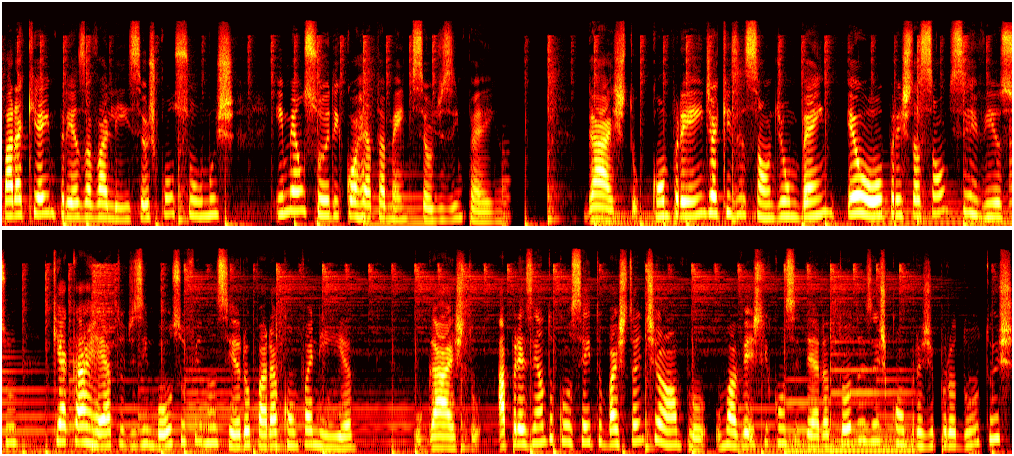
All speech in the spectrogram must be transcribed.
para que a empresa avalie seus consumos e mensure corretamente seu desempenho. Gasto compreende a aquisição de um bem e ou prestação de serviço que acarreta o desembolso financeiro para a companhia. O gasto apresenta um conceito bastante amplo, uma vez que considera todas as compras de produtos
